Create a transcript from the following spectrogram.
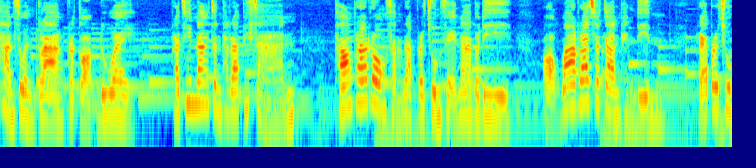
ฐานส่วนกลางประกอบด้วย พระที่นั่งจันทรพิสาร ท้องพระโรงสำหรับประชุมเสนาบดี ออกว่าราชการแผ่นดิน และประชุม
